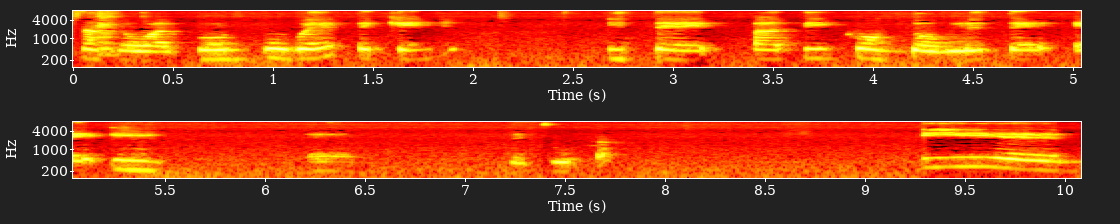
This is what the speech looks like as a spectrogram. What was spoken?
Sandoval con V pequeña y T, Patti con doble T E I de yuca. Y en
